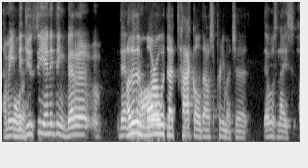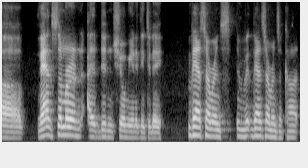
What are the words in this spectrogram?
I mean, Four. did you see anything better than other than Morrow with that tackle? That was pretty much it. That was nice. Uh, Van Sumeren, I didn't show me anything today. Van Sumeren's Van Sumeren's a cut.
